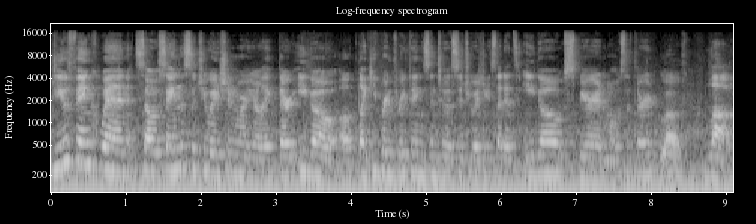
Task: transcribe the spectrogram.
do you think when so say in the situation where you're like their ego, uh, like you bring three things into a situation. You said it's ego, spirit, and what was the third? Love. Love.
